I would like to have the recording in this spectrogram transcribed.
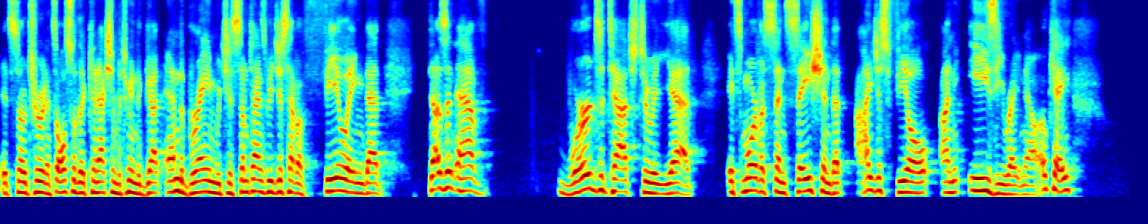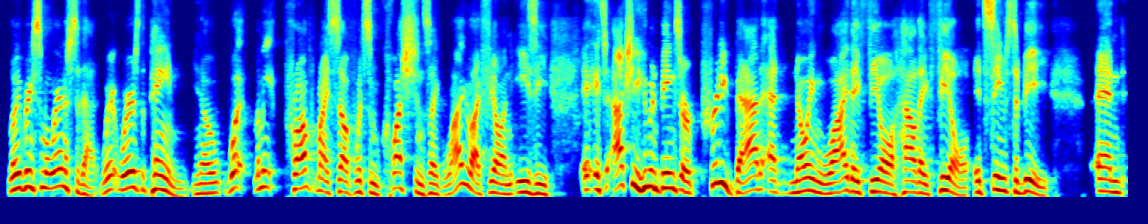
it's so true and it's also the connection between the gut and the brain which is sometimes we just have a feeling that doesn't have words attached to it yet. It's more of a sensation that i just feel uneasy right now. Okay let me bring some awareness to that. Where, where's the pain? You know what let me prompt myself with some questions like why do i feel uneasy? It's actually human beings are pretty bad at knowing why they feel how they feel it seems to be. And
